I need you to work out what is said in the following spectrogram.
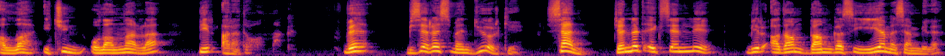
Allah için olanlarla bir arada olmak. Ve bize resmen diyor ki sen cennet eksenli bir adam damgası yiyemesen bile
